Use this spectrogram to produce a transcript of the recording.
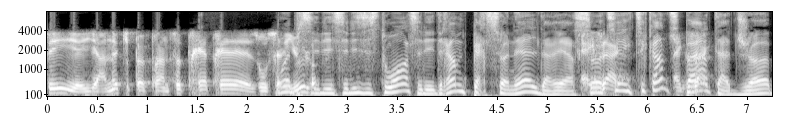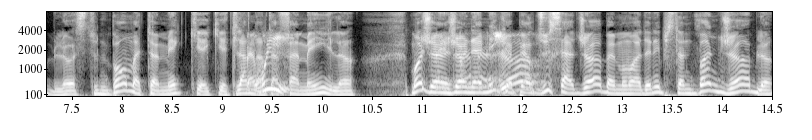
tu sais, il y en a qui peuvent prendre ça très, très au sérieux. c'est des, histoires, c'est des drames personnels derrière ça. Tu sais, quand tu perds ta job, là, c'est une bombe atomique qui, qui éclate ben dans ta famille, là. Moi, j'ai un, un, ami qui a perdu sa job à un moment donné, puis c'était une bonne job, là.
